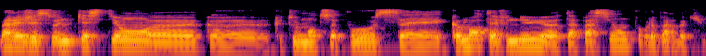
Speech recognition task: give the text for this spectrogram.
Bah, Régis, une question euh, que, tout le monde se pose, c'est comment est venue euh, ta passion pour le barbecue?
